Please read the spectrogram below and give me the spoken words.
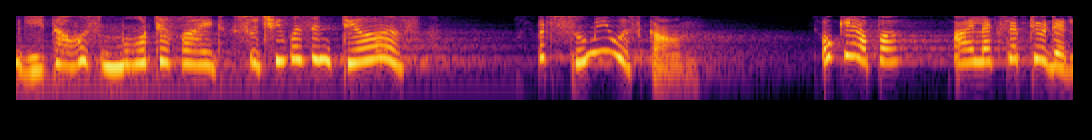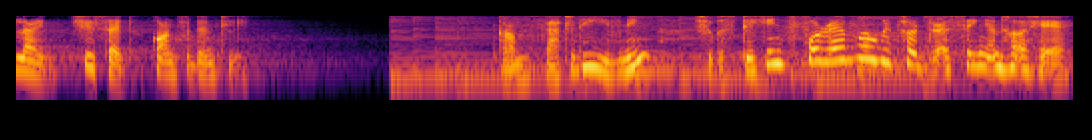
Geeta was mortified. Suchi was in tears. But Sumi was calm. Okay, Appa, I'll accept your deadline, she said confidently. Come Saturday evening, she was taking forever with her dressing and her hair.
